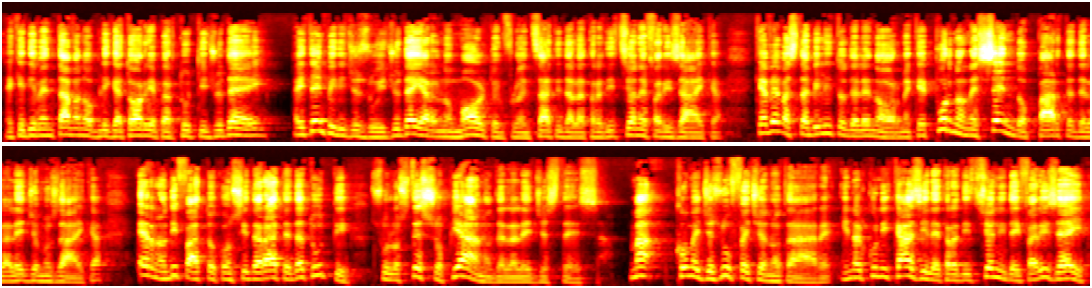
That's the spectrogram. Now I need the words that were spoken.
e che diventavano obbligatorie per tutti i giudei? Ai tempi di Gesù i giudei erano molto influenzati dalla tradizione farisaica che aveva stabilito delle norme che pur non essendo parte della legge mosaica erano di fatto considerate da tutti sullo stesso piano della legge stessa. Ma, come Gesù fece notare, in alcuni casi le tradizioni dei farisei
